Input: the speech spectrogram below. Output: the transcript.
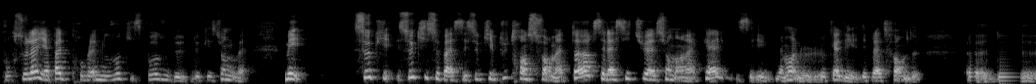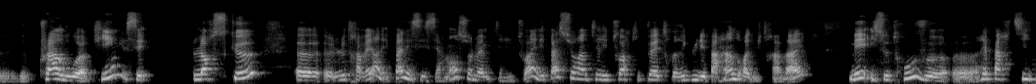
pour cela, il n'y a pas de problème nouveau qui se pose ou de, questions nouvelles. Mais ce qui, se passe et ce qui est plus transformateur, c'est la situation dans laquelle, c'est évidemment le, cas des, plateformes de, euh, de, de crowdworking, c'est lorsque euh, le travailleur n'est pas nécessairement sur le même territoire, il n'est pas sur un territoire qui peut être régulé par un droit du travail, mais il se trouve euh, réparti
